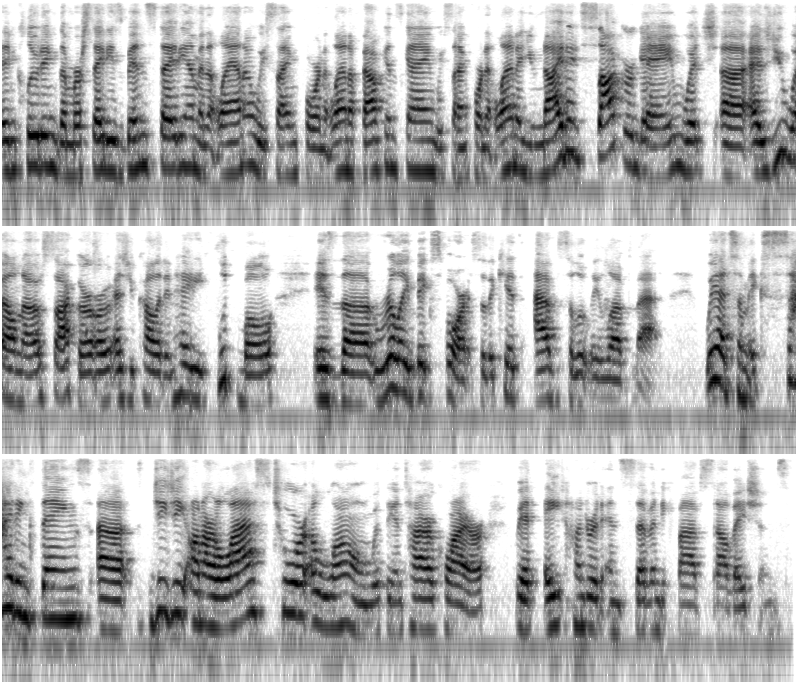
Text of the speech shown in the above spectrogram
including the Mercedes Benz Stadium in Atlanta. We sang for an Atlanta Falcons game. We sang for an Atlanta United soccer game, which, uh, as you well know, soccer, or as you call it in Haiti, football, is the really big sport. So the kids absolutely loved that. We had some exciting things. Uh, Gigi, on our last tour alone with the entire choir, we had 875 salvations.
